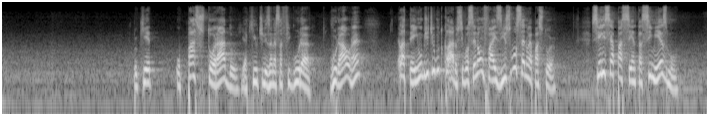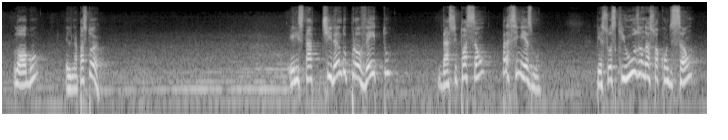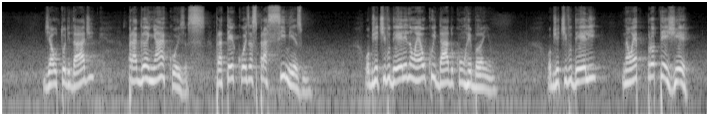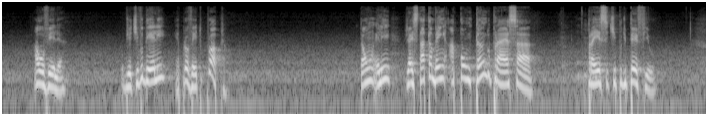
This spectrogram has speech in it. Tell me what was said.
Porque o pastorado, e aqui utilizando essa figura rural, né? Ela tem um objetivo muito claro. Se você não faz isso, você não é pastor. Se ele se apacenta a si mesmo, logo, ele não é pastor. Ele está tirando proveito da situação para si mesmo. Pessoas que usam da sua condição de autoridade para ganhar coisas, para ter coisas para si mesmo. O objetivo dele não é o cuidado com o rebanho. O objetivo dele não é proteger a ovelha. O objetivo dele é proveito próprio. Então ele já está também apontando para essa para esse tipo de perfil.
